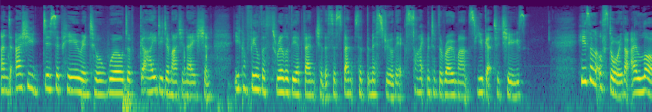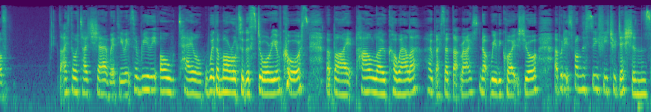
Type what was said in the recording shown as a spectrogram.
and as you disappear into a world of guided imagination, you can feel the thrill of the adventure, the suspense of the mystery, or the excitement of the romance you get to choose. Here's a little story that I love that I thought I'd share with you. It's a really old tale with a moral to the story, of course, uh, by Paulo Coelho. Hope I said that right, not really quite sure. Uh, but it's from the Sufi traditions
